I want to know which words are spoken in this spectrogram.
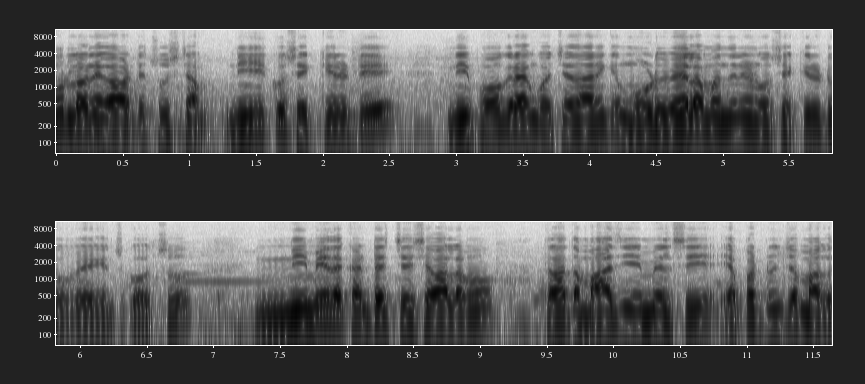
ఊర్లోనే కాబట్టి చూసినాం. నీకు సెక్యూరిటీ నీ ప్రోగ్రాంకి వచ్చేదానికి మూడు వేల మందిని నువ్వు సెక్యూరిటీ ఉపయోగించుకోవచ్చు. నీ మీద కంటెస్ట్ చేసే వాళ్ళము తర్వాత మాజీ ఎమ్మెల్సీ ఎప్పటి నుంచో మాకు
